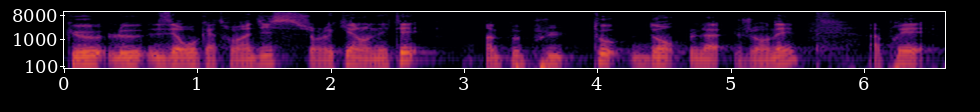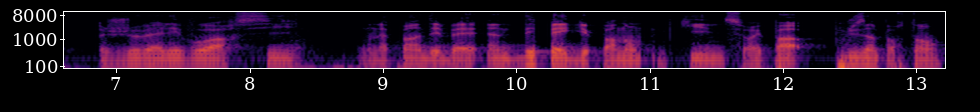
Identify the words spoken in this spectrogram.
que le 0,90 sur lequel on était un peu plus tôt dans la journée. Après, je vais aller voir si on n'a pas un, DPEG qui ne serait pas plus important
